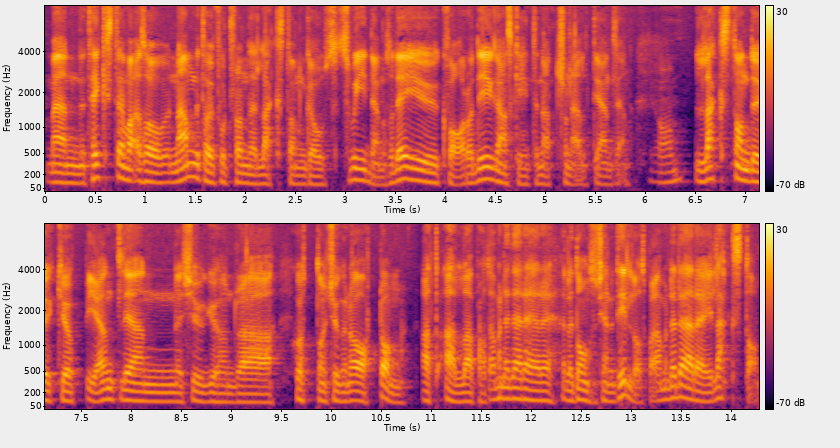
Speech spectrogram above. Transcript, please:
Men texten var, alltså namnet var ju fortfarande LaxTon Goes Sweden. Så det är ju kvar och det är ju ganska internationellt egentligen. Ja. LaxTon dök upp egentligen 2017-2018. Att alla pratade, ja men det där är, eller de som känner till oss, bara, ja men det där är i LaxTon.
